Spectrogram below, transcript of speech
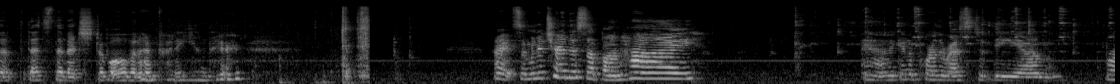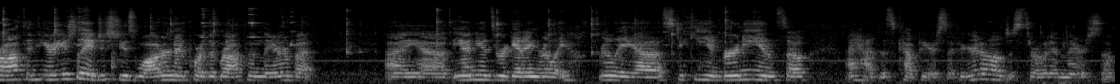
the, that's the vegetable that I'm putting in there. Alright, so I'm going to turn this up on high. And I'm going to pour the rest of the um, broth in here. Usually I just use water and I pour the broth in there, but I uh, the onions were getting really, really uh, sticky and burny, and so I had this cup here, so I figured oh, I'll just throw it in there. So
